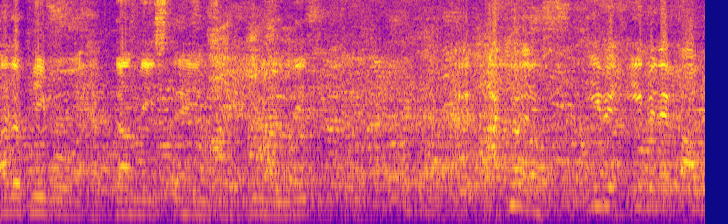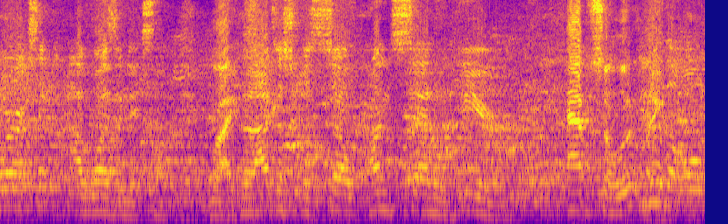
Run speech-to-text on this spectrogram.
other people have done these things, and, you know, they, I couldn't, even, even if I were accepted, I wasn't accepted. Right. Because I just was so unsettled here. You Absolutely. know the old,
